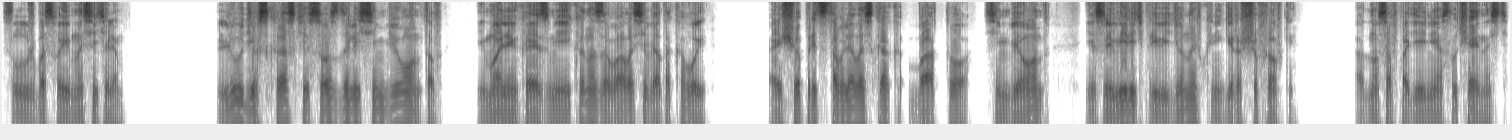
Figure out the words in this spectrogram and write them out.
служба своим носителям. Люди в сказке создали симбионтов, и маленькая змейка называла себя таковой. А еще представлялась как Бато, симбионт, если верить приведенной в книге расшифровки. Одно совпадение – случайность,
